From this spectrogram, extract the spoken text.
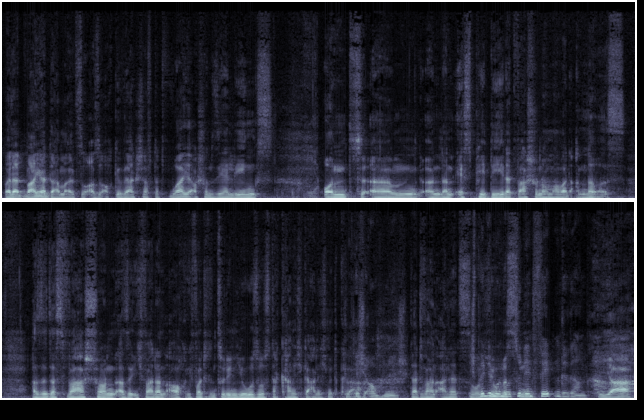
weil das war ja damals so, also auch Gewerkschaft, das war ja auch schon sehr links. Und, ähm, und dann SPD, das war schon nochmal was anderes. Also das war schon, also ich war dann auch, ich wollte dann zu den Jusos, da kam ich gar nicht mit klar. Ich auch nicht. Das waren alles so Ich bin immer nur zu Juristen. den Feten gegangen. Ja,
